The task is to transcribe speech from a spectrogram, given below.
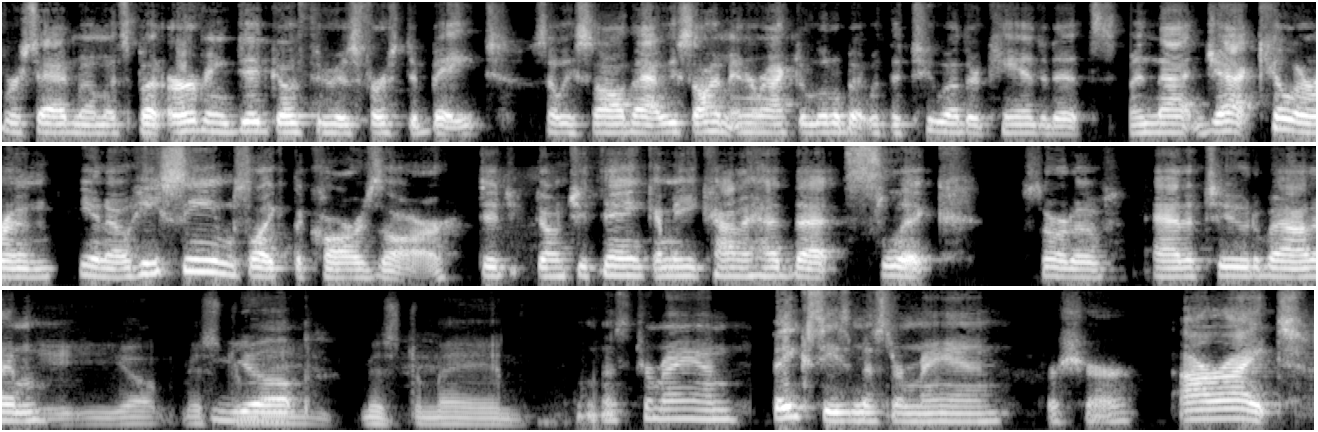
were sad moments. But Irving did go through his first debate, so we saw that. We saw him interact a little bit with the two other candidates, and that Jack Killeran, you know, he seems like the cars are. Did don't you think? I mean, he kind of had that slick sort of attitude about him. Yup, Mr. Yup. Man. Mr. Man. Mr. Man thinks he's Mr. Man for sure. All right,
